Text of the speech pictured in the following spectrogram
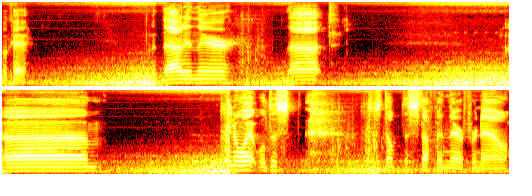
Okay. Put that in there. That. Um, you know what? We'll just just dump the stuff in there for now.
